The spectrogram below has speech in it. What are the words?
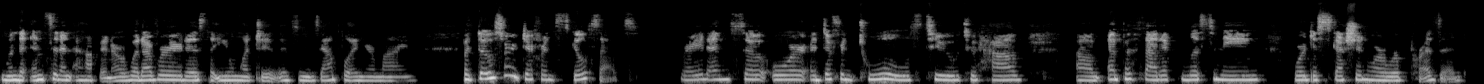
when the incident happened or whatever it is that you want to it's an example in your mind. But those are different skill sets right? And so or a different tools to to have um, empathetic listening or discussion where we're present.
